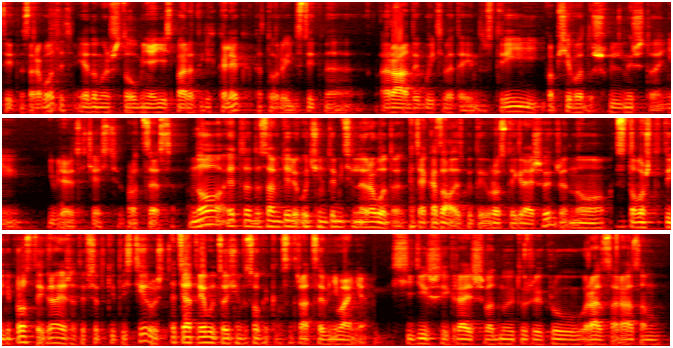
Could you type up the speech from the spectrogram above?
действительно заработать. Я думаю, что у меня есть пара таких коллег, которые действительно рады быть в этой индустрии, вообще воодушевлены, что они являются частью процесса. Но это на самом деле очень утомительная работа. Хотя, казалось бы, ты просто играешь в игры, но из-за того, что ты не просто играешь, а ты все-таки тестируешь, от тебя требуется очень высокая концентрация внимания. Сидишь и играешь в одну и ту же игру раз за разом,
